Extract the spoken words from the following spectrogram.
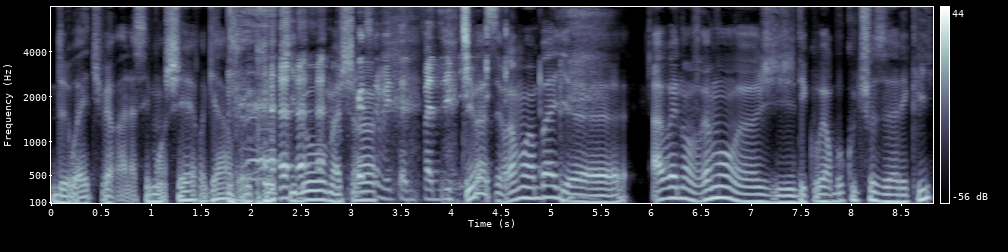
de, ouais, tu verras, là, c'est moins cher, regarde, le prix au kilo, machin. Pourquoi ça m'étonne pas de lui tu vois, c'est vraiment un bail. euh, Ah ouais, non, vraiment, euh, j'ai découvert beaucoup de choses avec lui.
